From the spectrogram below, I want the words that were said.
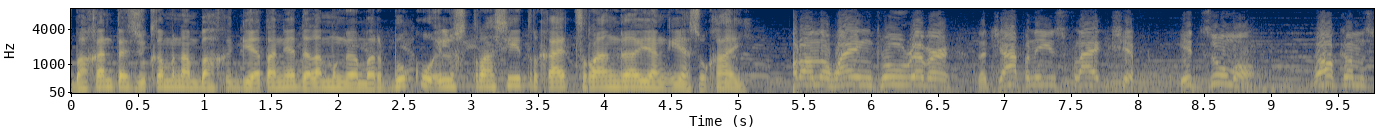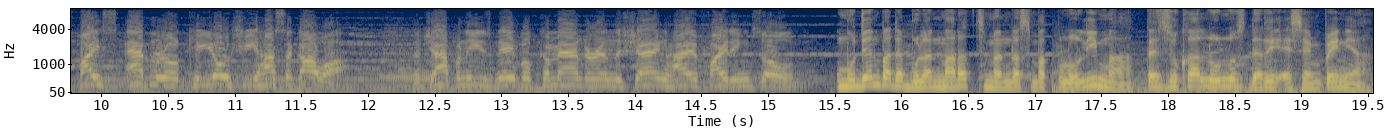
Bahkan Tezuka menambah kegiatannya dalam menggambar buku ilustrasi terkait serangga yang ia sukai. On. Kemudian pada bulan Maret 1945, Tezuka lulus dari SMP-nya.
